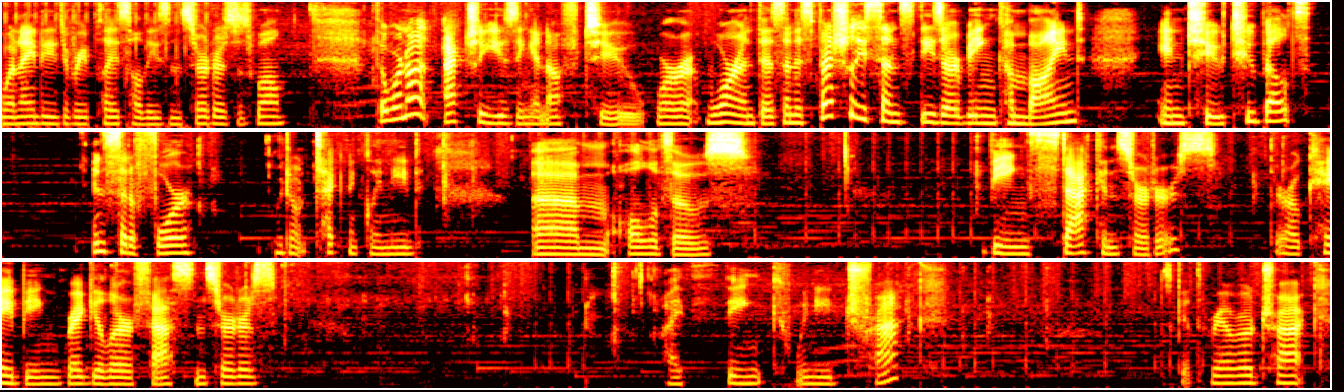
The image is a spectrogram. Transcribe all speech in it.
When I need to replace all these inserters as well. Though we're not actually using enough to war warrant this, and especially since these are being combined into two belts instead of four, we don't technically need um, all of those being stack inserters. They're okay being regular fast inserters. I think we need track. Let's get the railroad track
